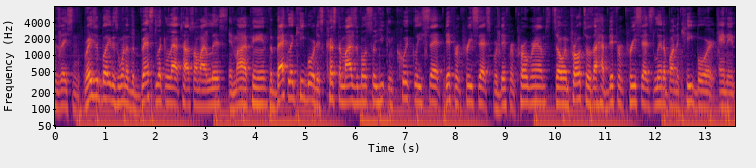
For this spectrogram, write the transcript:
customization. Razer Blade is one of the best looking laptops on my list, in my opinion. The backlit keyboard is customizable so you can quickly set different presets for different programs. So in Pro Tools, I have different presets lit up on the keyboard and in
